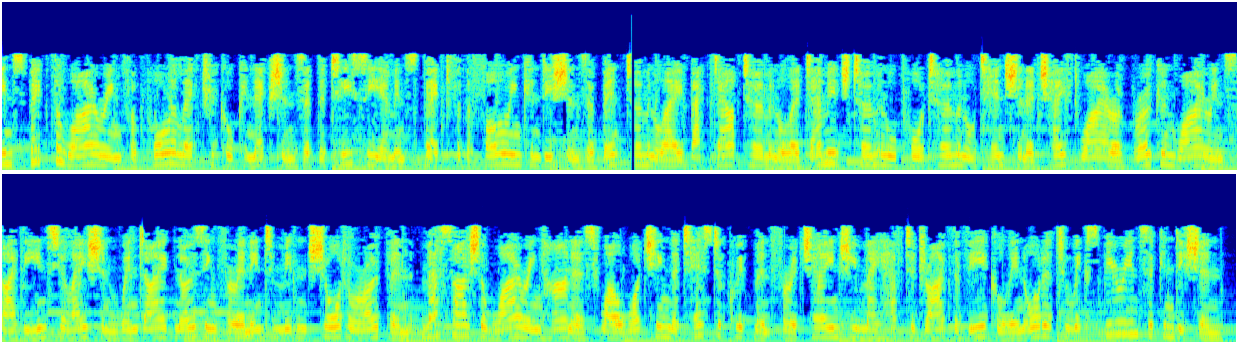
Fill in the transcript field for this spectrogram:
Inspect the wiring for poor electrical connections at the TCM Inspect for the following conditions a bent terminal a backed out terminal a damaged terminal poor terminal tension a chafed wire a broken wire inside the insulation when diagnosing for an intermittent short or open, massage the wiring harness while watching the test equipment for a change you may have to drive the vehicle in order to experience a condition.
